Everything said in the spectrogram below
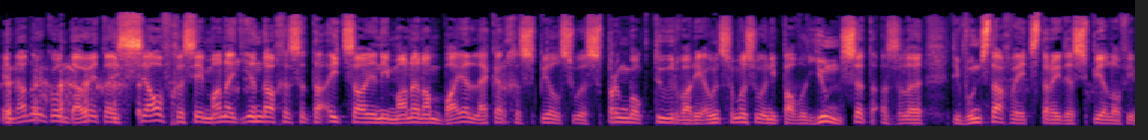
en dan ek onthou het hy self gesê man het eendag gesit te uitsaai en die manne dan baie lekker gespeel so 'n Springbok toer waar die ouens sommer so in die paviljoen sit as hulle die Woensdagwedstryde speel of die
